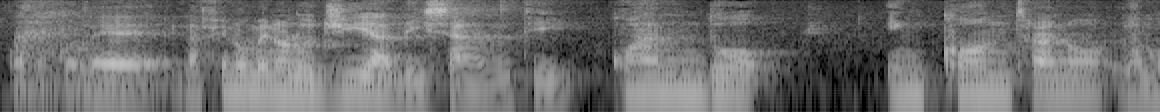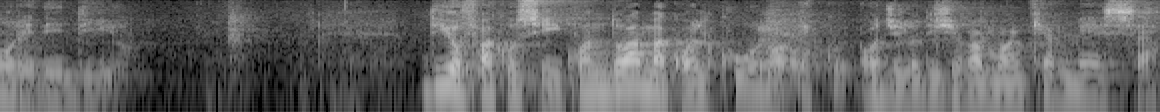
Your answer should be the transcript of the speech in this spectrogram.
qual è, la fenomenologia dei santi quando incontrano l'amore di Dio. Dio fa così, quando ama qualcuno, e oggi lo dicevamo anche a messa,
